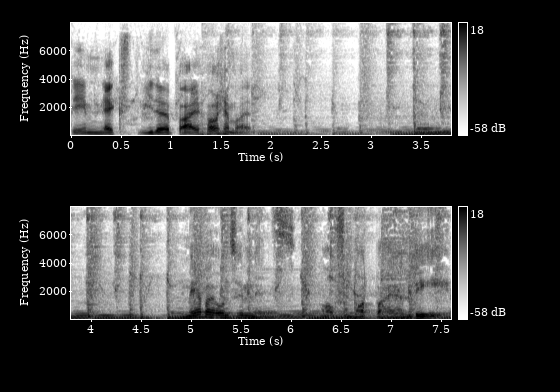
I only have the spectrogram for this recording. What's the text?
demnächst wieder bei Horcher mal. Mehr bei uns im Netz auf nordbayern.de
